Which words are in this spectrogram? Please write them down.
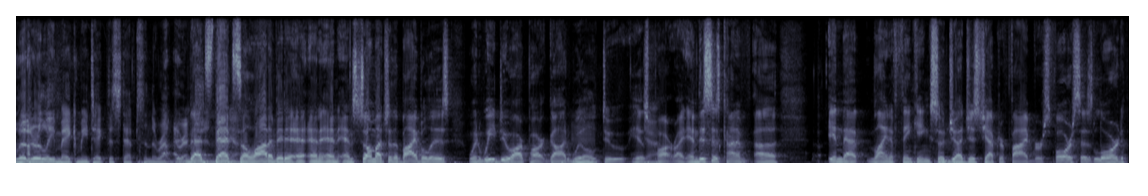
Literally make me take the steps in the right direction. That's that's yeah. a lot of it, and and and so much of the Bible is when we do our part, God mm will do His yeah. part, right? And this yeah. is kind of uh, in that line of thinking. So mm Judges chapter five verse four says, "Lord."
